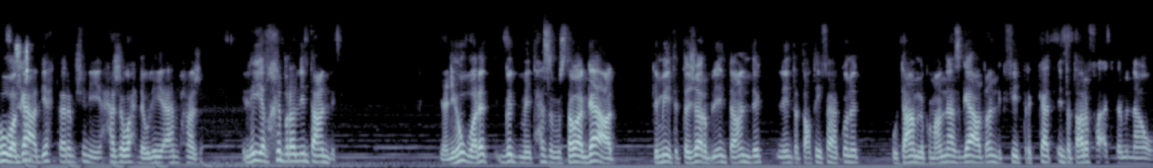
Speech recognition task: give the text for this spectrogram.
هو. قاعد يحترم شنو حاجة واحدة واللي هي أهم حاجة اللي هي الخبرة اللي أنت عندك. يعني هو قد ما يتحسن مستواه قاعد كمية التجارب اللي أنت عندك اللي أنت تعطيه فيها كنت وتعاملك مع الناس قاعد عندك فيه تركات أنت تعرفها أكثر منها هو.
